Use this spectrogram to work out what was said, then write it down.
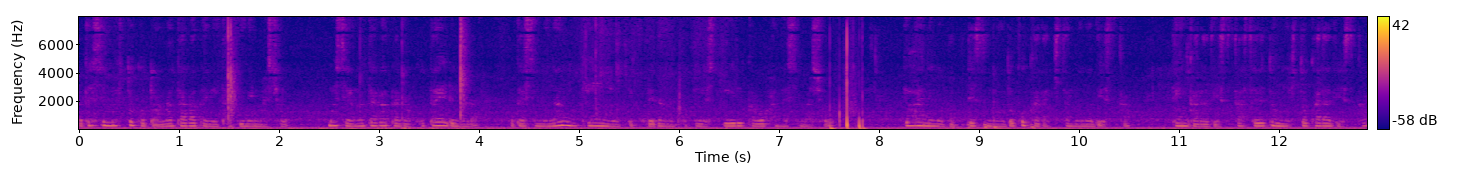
私も一言あなた方に尋ねましょう。もしあなた方が答えるなら、私も何の権威によってこれらのことをしているかを話しましょう。ヨハネのバプテスマはどこから来たものですか？天からですか？それとも人からですか？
